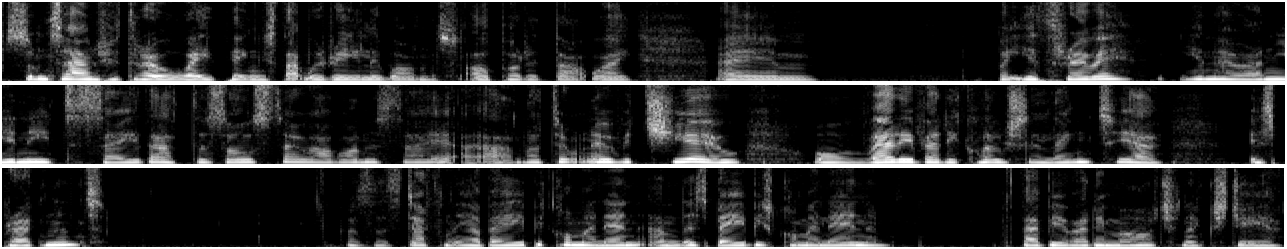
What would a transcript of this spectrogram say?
sometimes we throw away things that we really want. I'll put it that way. Um, but you're through it, you know, and you need to say that. There's also, I want to say, and I don't know if it's you or very, very closely linked to you, is pregnant. Because there's definitely a baby coming in, and this baby's coming in in February, March next year.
